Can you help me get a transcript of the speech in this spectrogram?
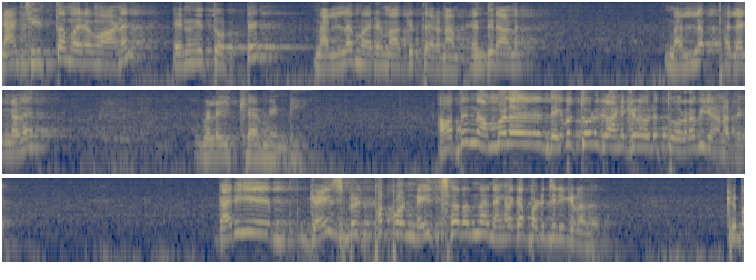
ഞാൻ ചീത്ത മരമാണ് എന്ന് നീ തൊട്ട് നല്ല മരമാക്കി തരണം. എന്തിനാണ്? നല്ല ഫലങ്ങളെ വിളയിക്കാൻ വേണ്ടി. അത് നമ്മൾ ദൈവത്തോട് കാണിക്കുന്ന ഒരു തുറവിയാണത്. കാര്യം ഈ ഗ്രേസ് ബിൽട്ടപ്പ് ഓൺ നേച്ചർ എന്ന് ഞങ്ങളൊക്കെ പഠിച്ചിരിക്കുന്നത് കൃപ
